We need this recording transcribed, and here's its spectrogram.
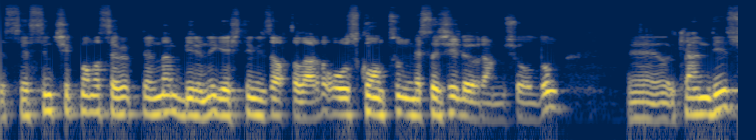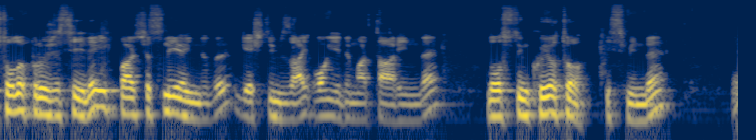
e, sesin çıkmama sebeplerinden birini geçtiğimiz haftalarda Oğuz Kont'un mesajıyla öğrenmiş oldum. E, kendi solo projesiyle ilk parçasını yayınladı geçtiğimiz ay 17 Mart tarihinde Lost in Kyoto isminde. E,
